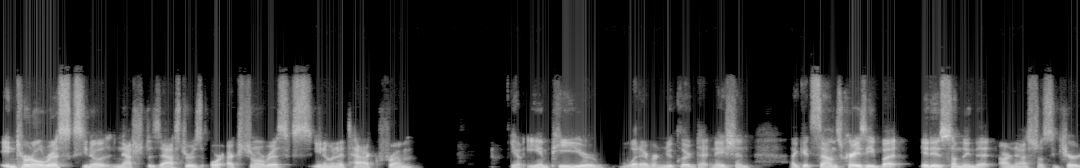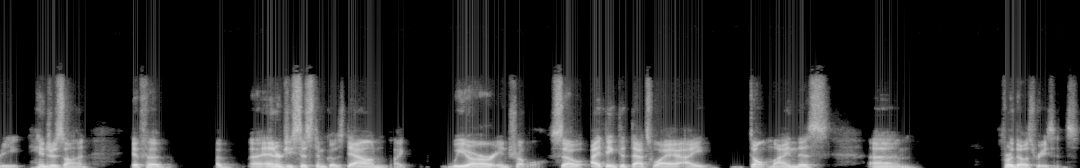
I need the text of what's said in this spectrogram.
internal risks, you know, natural disasters or external risks, you know, an attack from, you know, EMP or whatever nuclear detonation. Like it sounds crazy, but it is something that our national security hinges on. If a, a, a energy system goes down, like we are in trouble. So I think that that's why I don't mind this um, for those reasons.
